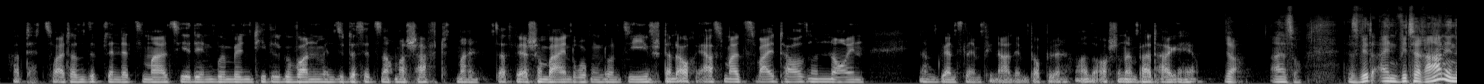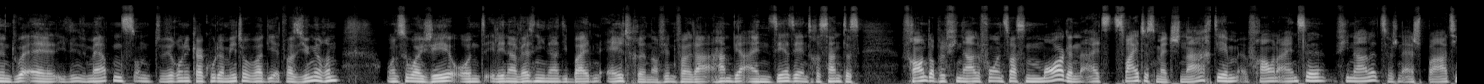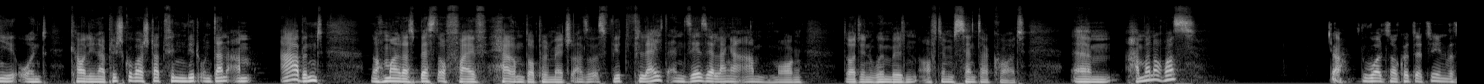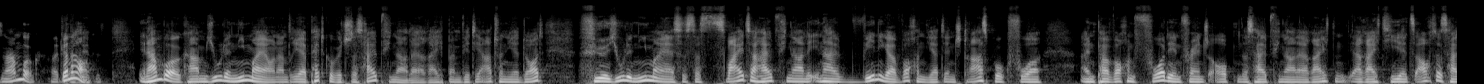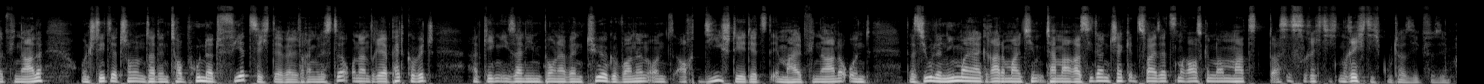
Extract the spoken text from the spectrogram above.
hat 2017 letztmals hier den Wimbledon-Titel gewonnen. Wenn sie das jetzt nochmal schafft, mein, das wäre schon beeindruckend. Und sie stand auch erstmals 2009 im Grand Slam-Finale im Doppel, also auch schon ein paar Tage her. Ja, also, das wird ein Veteraninnen-Duell. Elise Mertens und Veronika Kudametova, die etwas jüngeren, und Suaje und Elena Vesnina, die beiden älteren. Auf jeden Fall, da haben wir ein sehr, sehr interessantes Frauendoppelfinale vor uns, was morgen als zweites Match nach dem Frauen-Einzelfinale zwischen Ash Barty und Karolina Pliskova stattfinden wird und dann am Abend nochmal das Best of Five Herren-Doppelmatch. Also es wird vielleicht ein sehr, sehr langer Abend morgen dort in Wimbledon auf dem Center Court. Ähm, haben wir noch was? Ja, du wolltest noch kurz erzählen, was in Hamburg heute genau. passiert ist. In Hamburg haben Jule Niemeyer und Andrea Petkovic das Halbfinale erreicht beim WTA-Turnier dort. Für Jule Niemeyer ist es das zweite Halbfinale innerhalb weniger Wochen. Die hatte in Straßburg vor ein paar Wochen vor den French Open das Halbfinale erreicht und erreicht hier jetzt auch das Halbfinale und steht jetzt schon unter den Top 140 der Weltrangliste. Und Andrea Petkovic hat gegen Isalin Bonaventure gewonnen und auch die steht jetzt im Halbfinale. Und dass Jule Niemeyer gerade mal Tamara Sidancek in zwei Sätzen rausgenommen hat, das ist richtig ein richtig guter guter Sieg für sie.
